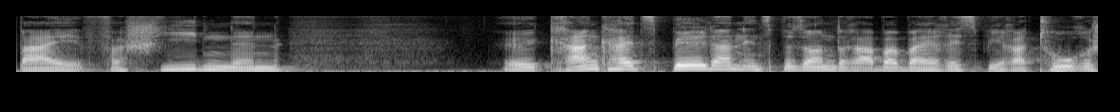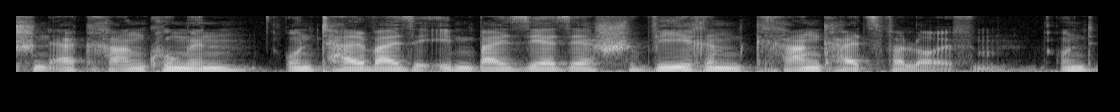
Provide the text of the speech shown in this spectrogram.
bei verschiedenen äh, Krankheitsbildern, insbesondere aber bei respiratorischen Erkrankungen und teilweise eben bei sehr, sehr schweren Krankheitsverläufen. Und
